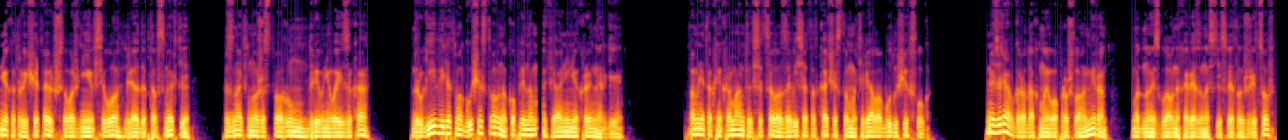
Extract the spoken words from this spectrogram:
Некоторые считают, что важнее всего для адептов смерти — знать множество рун древнего языка, другие видят могущество в накопленном океане некроэнергии. По мне так некроманты всецело зависят от качества материала будущих слуг. Не зря в городах моего прошлого мира одной из главных обязанностей светлых жрецов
